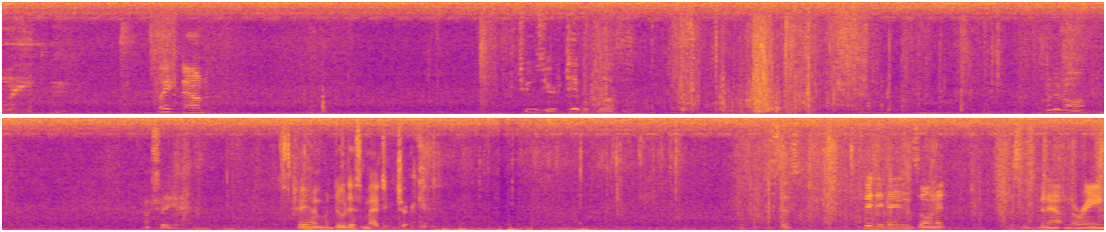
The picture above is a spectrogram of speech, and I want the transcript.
Lay, lay it down. Choose your tablecloth. Put it on. I'll show you. Show you how I'm gonna do this magic trick. It says fitted ends on it. This has been out in the rain.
